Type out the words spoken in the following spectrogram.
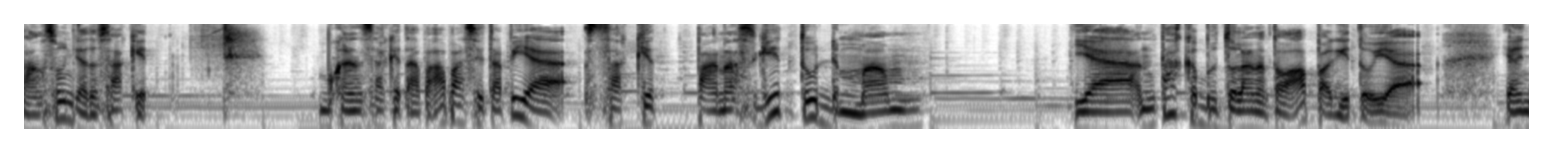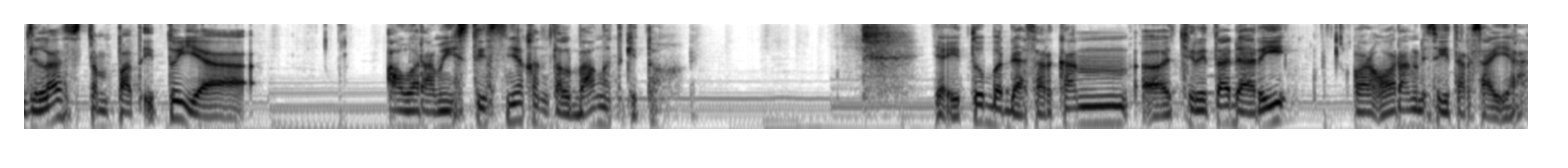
langsung jatuh sakit. Bukan sakit apa-apa sih, tapi ya sakit panas gitu, demam, ya entah kebetulan atau apa gitu ya. Yang jelas tempat itu ya aura mistisnya kental banget gitu. Yaitu berdasarkan uh, cerita dari orang-orang di sekitar saya.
